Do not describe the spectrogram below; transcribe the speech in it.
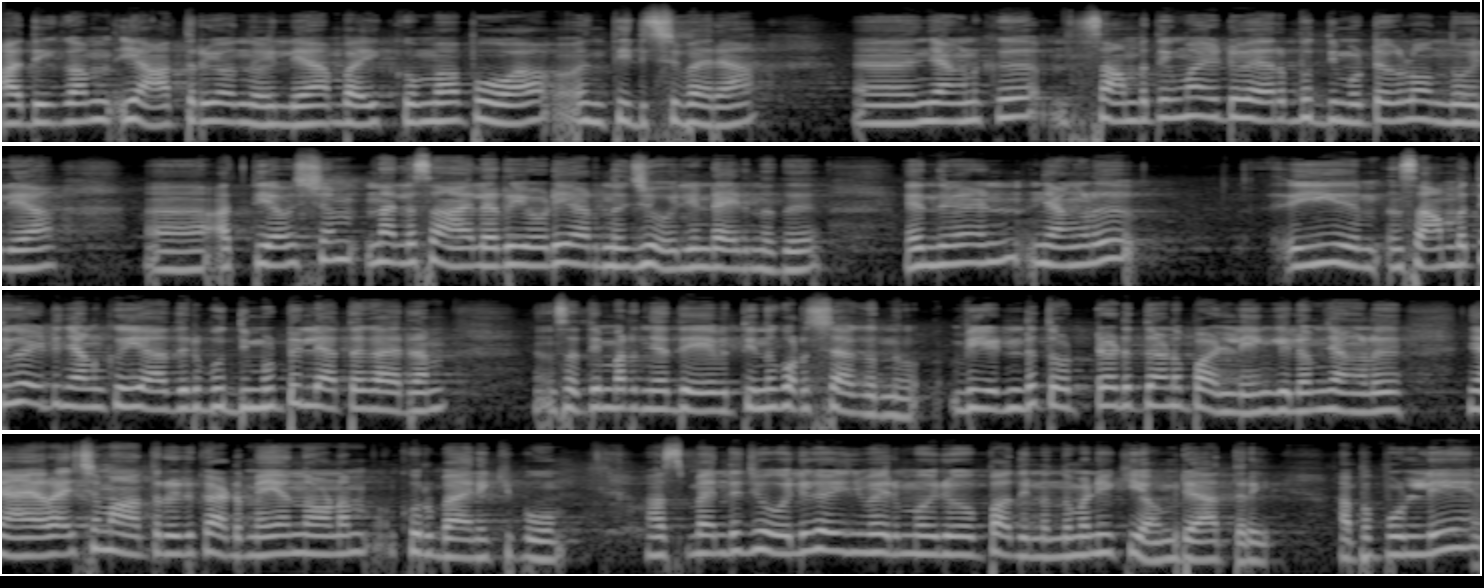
അധികം യാത്രയൊന്നുമില്ല. ബൈക്കുമ്മ പോവാ തിരിച്ച് വരാം. ഞങ്ങൾക്ക് സാമ്പത്തികമായിട്ട് വേറെ ബുദ്ധിമുട്ടുകളൊന്നുമില്ല. അത്യാവശ്യം നല്ല സാലറിയോടെയായിരുന്നു ജോലി ഉണ്ടായിരുന്നത്. എന്ന് ഞങ്ങൾ ഈ സാമ്പത്തികമായിട്ട് ഞങ്ങൾക്ക് യാതൊരു ബുദ്ധിമുട്ടില്ലാത്ത കാരണം സത്യം പറഞ്ഞാൽ ദൈവത്തിൽ നിന്ന് കുറച്ചാകുന്നു. വീടിന്റെ തൊട്ടടുത്താണ് പള്ളിയെങ്കിലും ഞങ്ങൾ ഞായറാഴ്ച മാത്രം ഒരു കടമയെന്നോണം കുർബാനയ്ക്ക് പോവും. ഹസ്ബൻഡ് ജോലി കഴിഞ്ഞ് വരുമ്പോൾ ഒരു പതിനൊന്ന് മണിയൊക്കെ ആവും രാത്രി. അപ്പോൾ പുള്ളി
